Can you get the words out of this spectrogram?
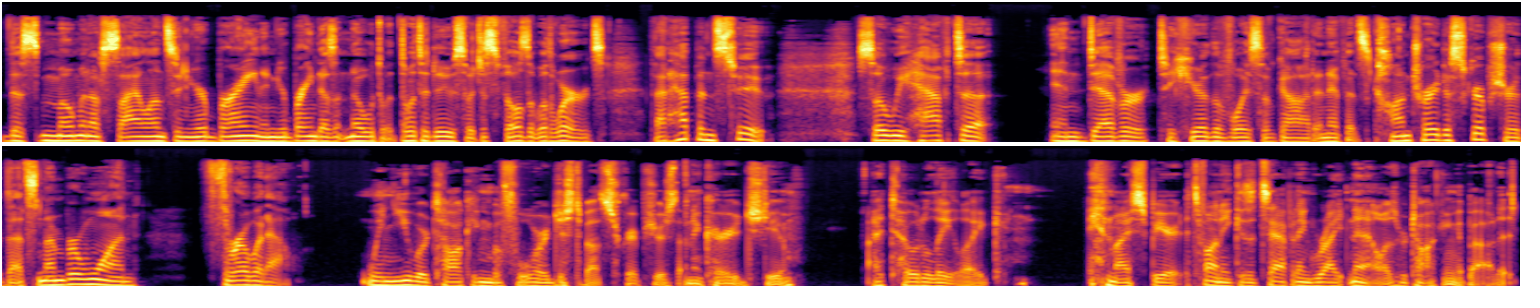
this moment of silence in your brain and your brain doesn't know what to, what to do so it just fills it with words that happens too so we have to endeavor to hear the voice of god and if it's contrary to scripture that's number 1 throw it out When you were talking before just about scriptures that encouraged you, I totally like in my spirit. It's funny because it's happening right now as we're talking about it.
